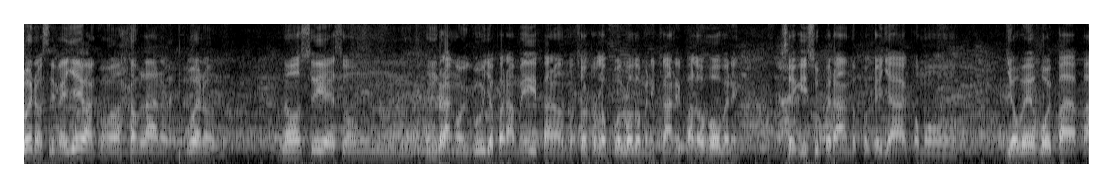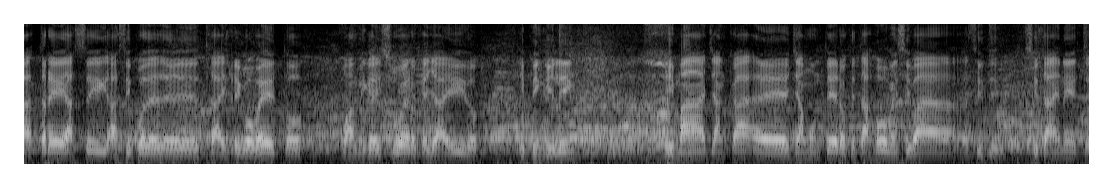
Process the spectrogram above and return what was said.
Bueno, si me llevan como hablar, bueno, no, sí, es un, un gran orgullo para mí, para nosotros los pueblos dominicanos y para los jóvenes, seguir superando, porque ya como yo voy para tres así, así puede eh, estar Rigoberto, Juan Miguel Suero, que ya ha ido, y Pinguilín, y más eh, Jan Montero, que está joven, si, va, si, si está en este,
